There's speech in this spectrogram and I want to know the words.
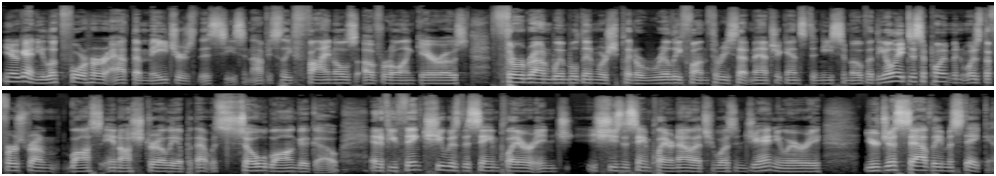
you know, again, you look for her at the majors this season. Obviously, finals of Roland Garros, third round Wimbledon, where she played a really fun three set match against Anisimova. The only disappointment was the first round loss in Australia, but that was so long ago. And if you think she was the same player in, she's the same player now that she was in January, you're just sadly mistaken.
